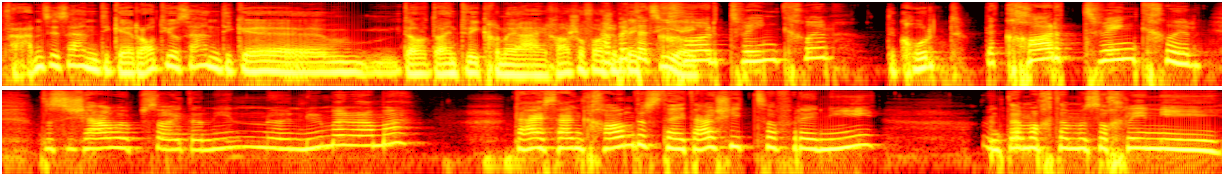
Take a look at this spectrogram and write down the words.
Fernsehsendungen, Radiosendungen. Da, da entwickeln wir ja eigentlich auch schon fast Aber eine Beziehung. der Kurt Winkler. Der Kurt? Der Kurt Winkler. Das ist auch ein Pseudonym-Name. Der heisst eigentlich anders. Der hat auch Schizophrenie. Und der macht immer so kleine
